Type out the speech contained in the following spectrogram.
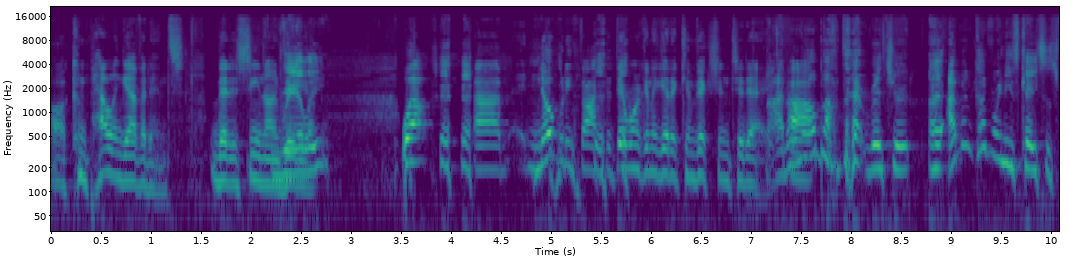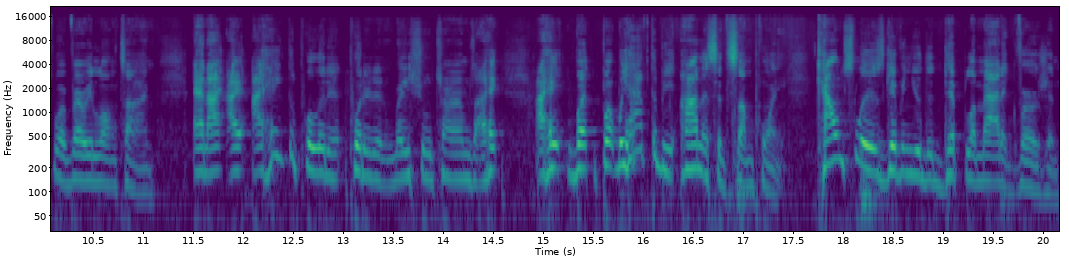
uh, compelling evidence that is seen on video. Really? Well, uh, nobody thought that they weren't going to get a conviction today. I don't know about that, Richard. I, I've been covering these cases for a very long time, and I, I, I hate to pull it in, put it in racial terms. I hate, I hate, but but we have to be honest at some point. Counselor is giving you the diplomatic version.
